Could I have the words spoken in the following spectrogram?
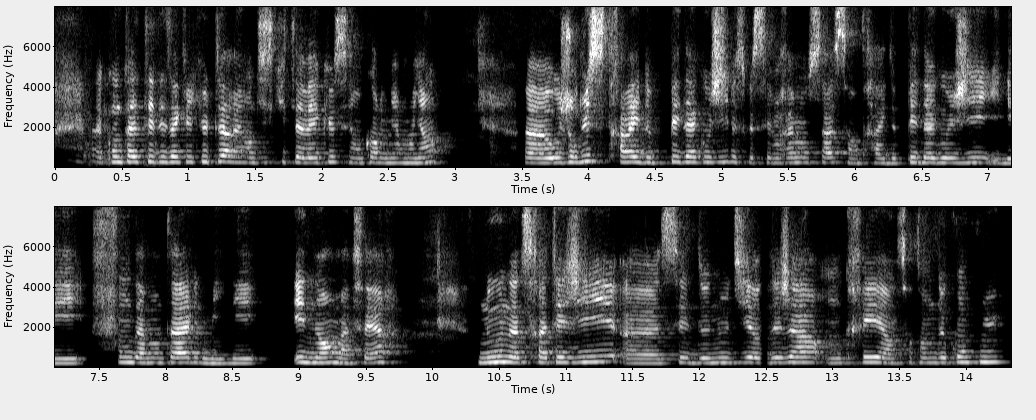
à contacter des agriculteurs et en discuter avec eux, c'est encore le meilleur moyen. Euh, aujourd'hui, ce travail de pédagogie, parce que c'est vraiment ça, c'est un travail de pédagogie, il est fondamental, mais il est énorme à faire. Nous, notre stratégie, euh, c'est de nous dire déjà, on crée un certain nombre de contenus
